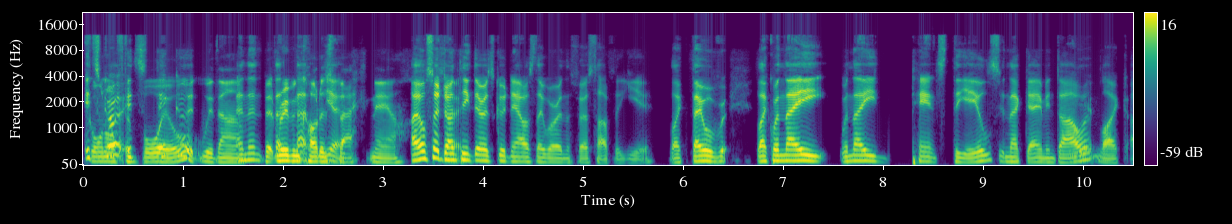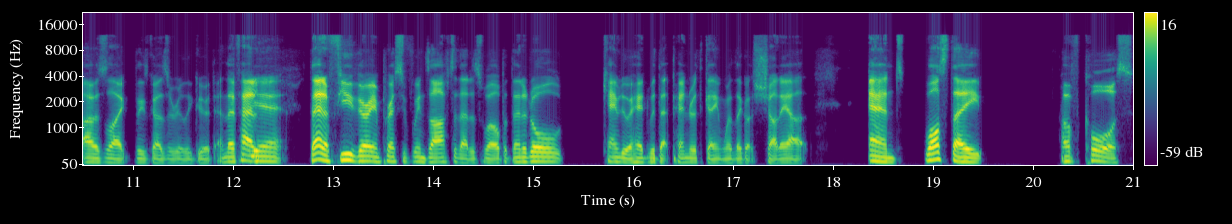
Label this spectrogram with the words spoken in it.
It's gone off the it's- boil with um. And then but that- Reuben that- Cotter's yeah. back now. I also don't think they're as good now as they were in the first half of the year. Like they were, like when they when they pantsed the Eels in that game in Darwin. Like I was like, these guys are really good, and they've had yeah, they had a few very impressive wins after that as well. But then it all came to a head with that Penrith game where they got shut out. And whilst they, of course,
